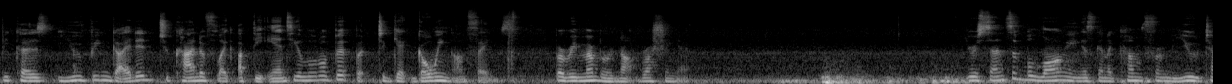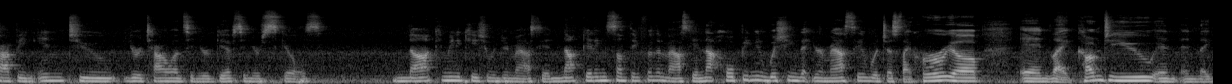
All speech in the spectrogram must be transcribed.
because you've been guided to kind of like up the ante a little bit but to get going on things. But remember not rushing it. Your sense of belonging is going to come from you tapping into your talents and your gifts and your skills. Not communication with your masculine, not getting something from the masculine, not hoping and wishing that your masculine would just like hurry up and like come to you and, and like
